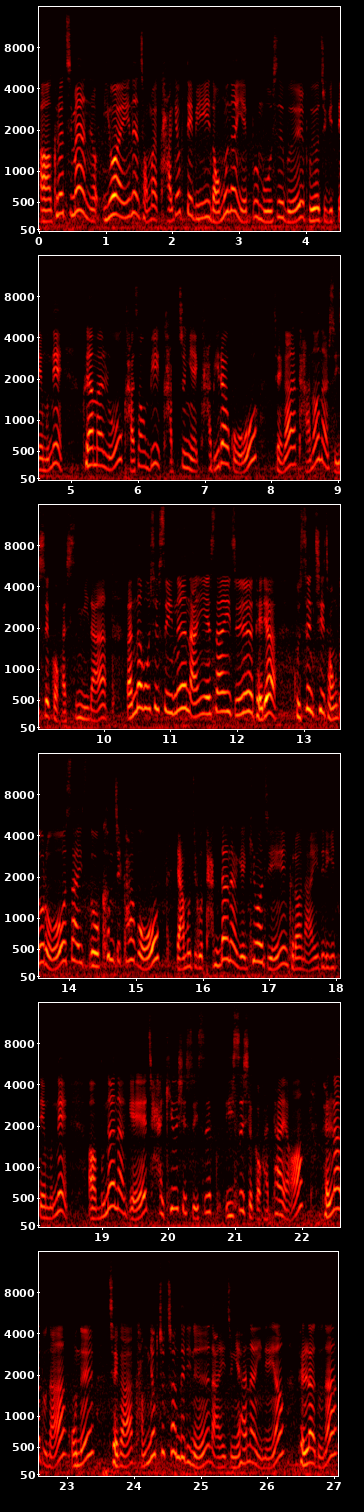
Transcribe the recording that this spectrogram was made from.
어, 그렇지만 이 아이는 정말 가격 대비 너무나 예쁜 모습을 보여주기 때문에 그야말로 가성비 갑 중에 갑이라고 제가 단언할 수 있을 것 같습니다. 만나보실 수 있는 아이의 사이즈 대략 9cm 정도로 사이즈도 큼직하고 야무지고 단단하게 키워진 그런 아이들이기 때문에 어, 무난하게 잘 키우실 수 있을, 있으실 것 같아요. 벨라도나 오늘 제가 강력 추천드리는 아이 중에 하나이네요. 벨라도나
